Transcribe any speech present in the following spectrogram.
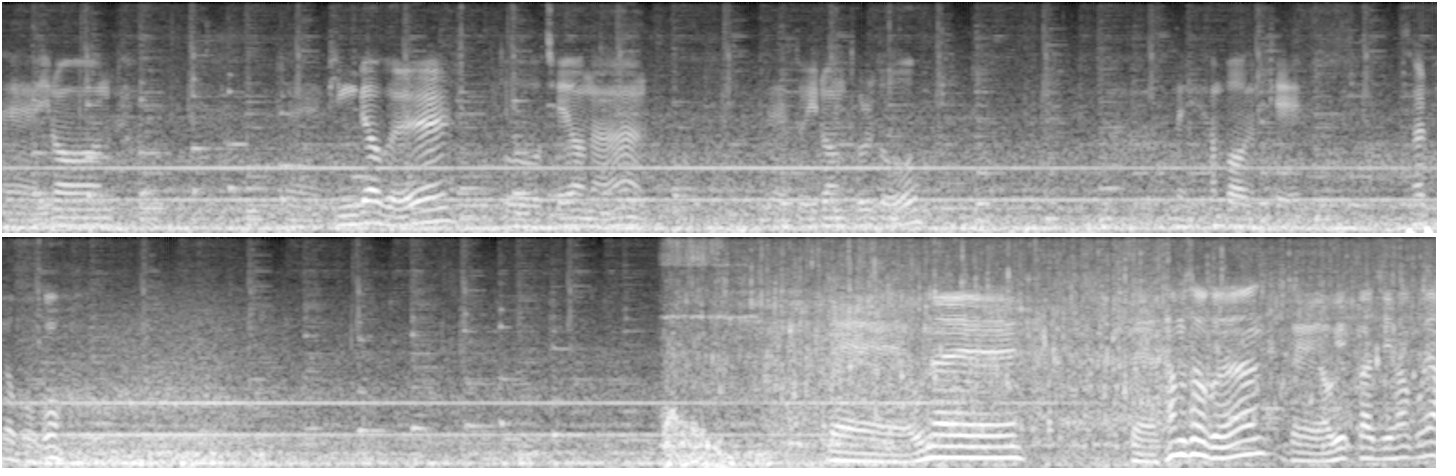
네, 이런 네, 빙벽을 또 재현한 네, 또 이런 돌도 네, 한번 이렇게 살펴보고 오늘 네, 탐석은 네, 여기까지 하고요.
